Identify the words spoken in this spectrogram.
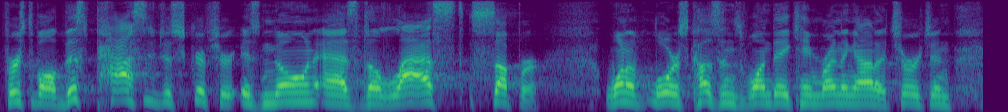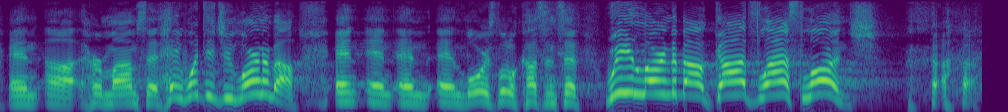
First of all, this passage of scripture is known as the Last Supper. One of Laura's cousins one day came running out of church, and, and uh, her mom said, Hey, what did you learn about? And, and, and, and Laura's little cousin said, We learned about God's last lunch.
